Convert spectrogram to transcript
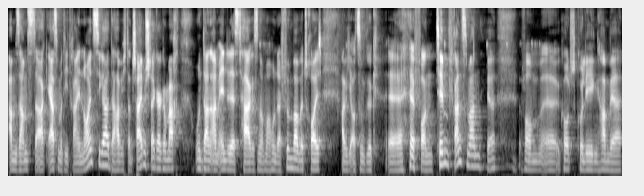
am Samstag. Erstmal die 93er, da habe ich dann Scheibenstecker gemacht und dann am Ende des Tages nochmal 105er betreut. Habe ich auch zum Glück äh, von Tim Franzmann, ja, vom äh, Coach-Kollegen, haben wir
